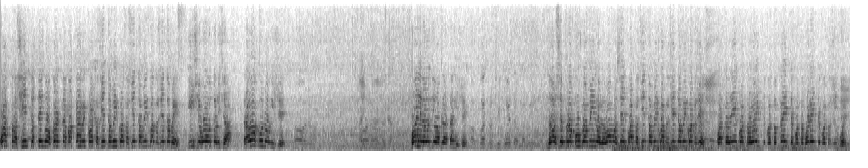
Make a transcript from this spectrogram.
400 tengo oferta para carry, 400 mil, 400 mil, 400 mil. Guille, vos autorizás. ¿Trabajo o no, Guille? ¿Cuál es la última plata, Guille? 450 para arriba. No se preocupe, amigo, lo vamos a hacer 400 mil, 400 mil, 400, 410, 420, 430, 440, 450,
